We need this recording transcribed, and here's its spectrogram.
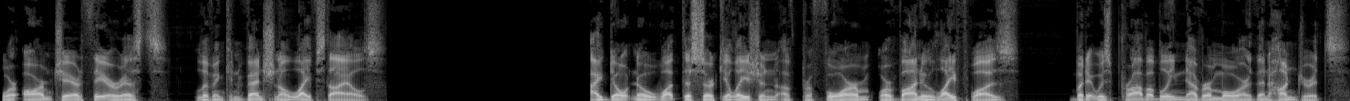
or armchair theorists living conventional lifestyles. I don't know what the circulation of Perform or Vonu Life was, but it was probably never more than hundreds.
